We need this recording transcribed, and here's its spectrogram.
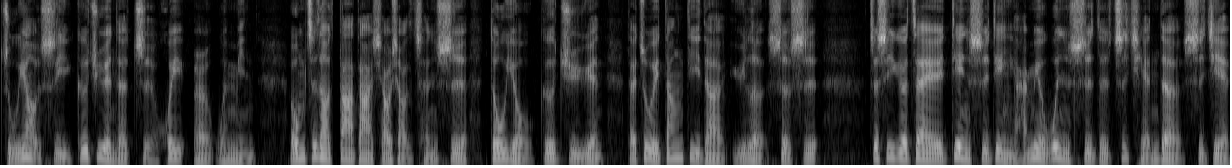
主要是以歌剧院的指挥而闻名。而我们知道，大大小小的城市都有歌剧院来作为当地的娱乐设施。这是一个在电视电影还没有问世的之前的世界。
